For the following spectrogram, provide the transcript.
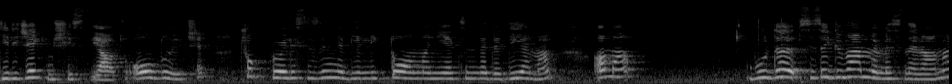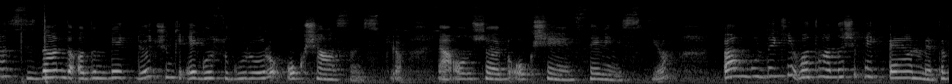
girecekmiş hissiyatı olduğu için çok böyle sizinle birlikte olma niyetinde de diyemem. Ama burada size güvenmemesine rağmen sizden de adım bekliyor. Çünkü egosu, gururu okşansın istiyor. Yani onu şöyle bir okşayın, sevin istiyor. Ben buradaki vatandaşı pek beğenmedim.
